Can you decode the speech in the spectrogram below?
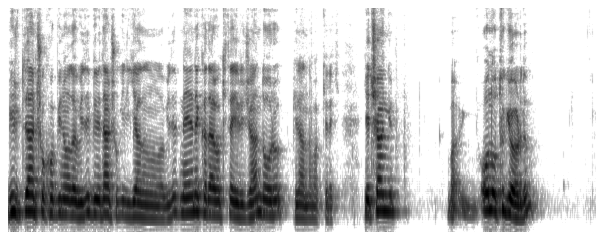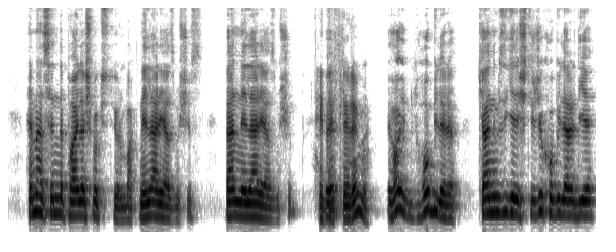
birden çok hobin olabilir, birden çok ilgi alanın olabilir. Neye ne kadar vakit ayıracağını doğru planlamak gerek. Geçen gün bak, o notu gördüm. Hemen seninle paylaşmak istiyorum. Bak neler yazmışız. Ben neler yazmışım. Hedeflere mi? E, hayır hobilere. Kendimizi geliştirecek hobiler diye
